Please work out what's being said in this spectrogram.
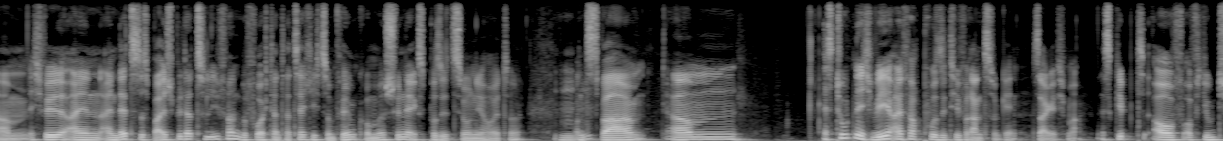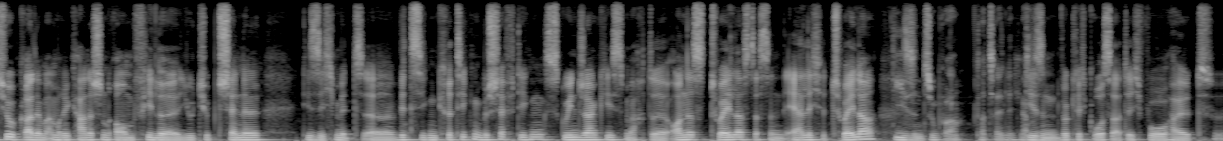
Ähm, ich will ein, ein letztes Beispiel dazu liefern, bevor ich dann tatsächlich zum Film komme. Schöne Exposition hier heute. mhm. Und zwar, ähm, es tut nicht weh, einfach positiv ranzugehen, sage ich mal. Es gibt auf, auf YouTube, gerade im amerikanischen Raum, viele YouTube-Channel, die sich mit äh, witzigen Kritiken beschäftigen. Screen Junkies macht äh, Honest Trailers, das sind ehrliche Trailer, die sind super, tatsächlich. Ja. die sind wirklich großartig, wo halt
